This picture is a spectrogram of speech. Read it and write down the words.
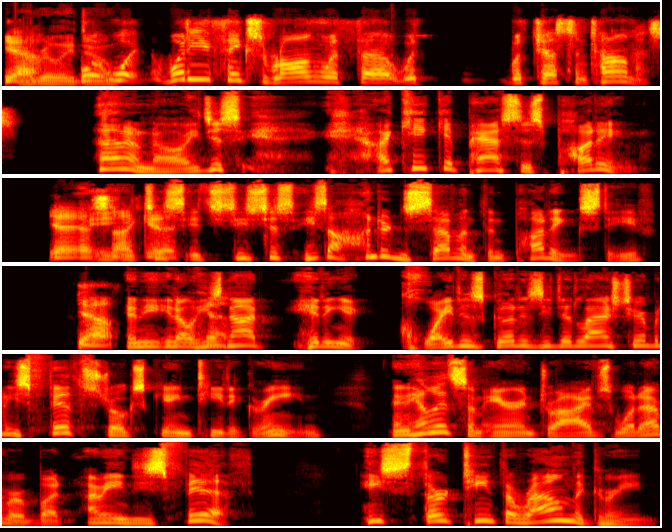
Yeah, I really do. What what, what do you think's wrong with uh, with with Justin Thomas? I don't know. He just I can't get past his putting. Yeah, it's not good. Just, it's he's just he's 107th in putting, Steve. Yeah, and he, you know he's yeah. not hitting it quite as good as he did last year, but he's fifth strokes gained tee to green, and he'll hit some errant drives, whatever. But I mean, he's fifth. He's 13th around the green.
